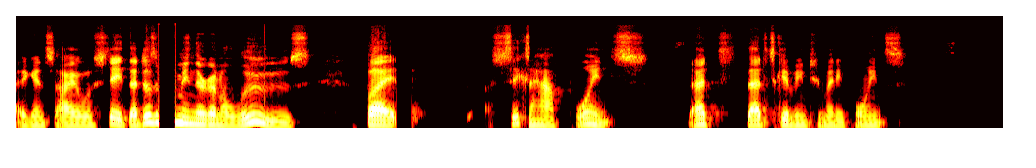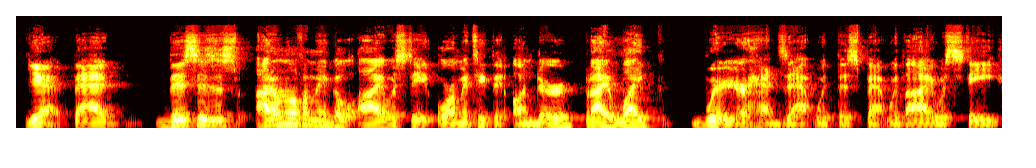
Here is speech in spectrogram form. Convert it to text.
against Iowa State. That doesn't mean they're gonna lose, but six and a half points. That's that's giving too many points. Yeah, bad this is I don't know if I'm gonna go Iowa State or I'm gonna take the under, but I like where your head's at with this bet with Iowa State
